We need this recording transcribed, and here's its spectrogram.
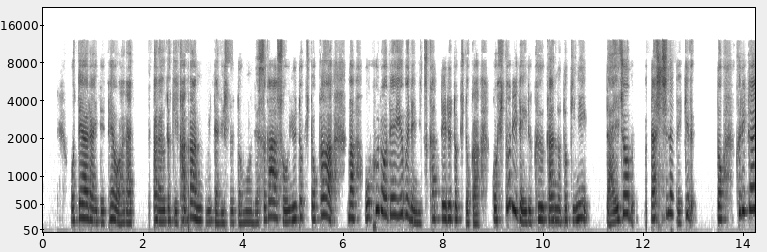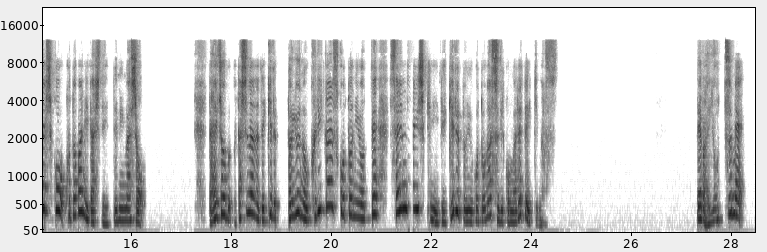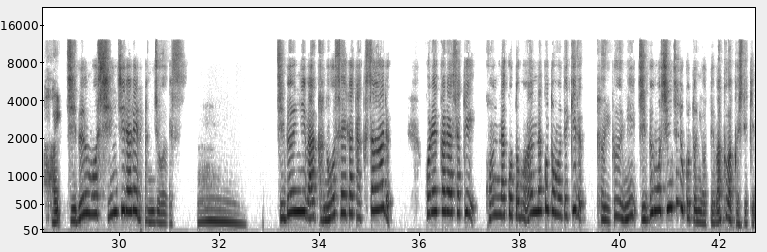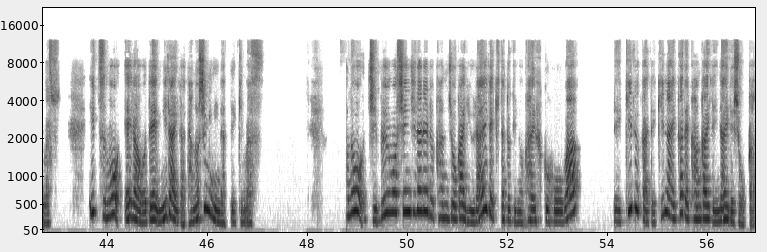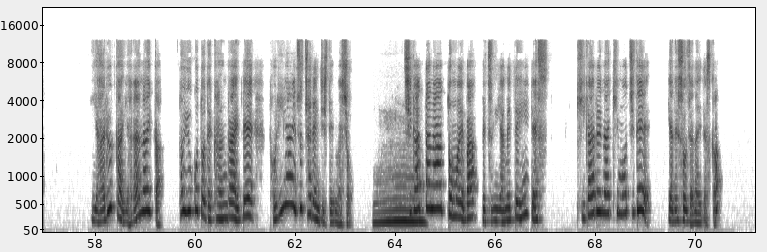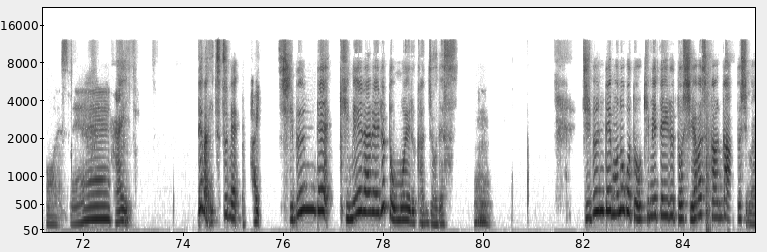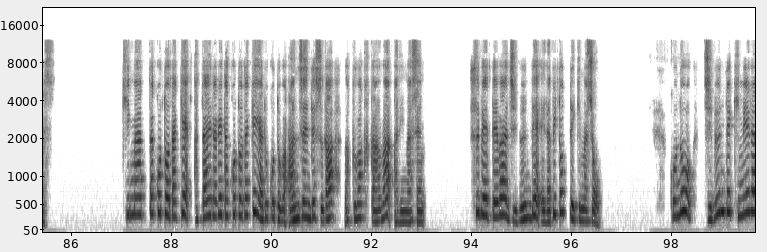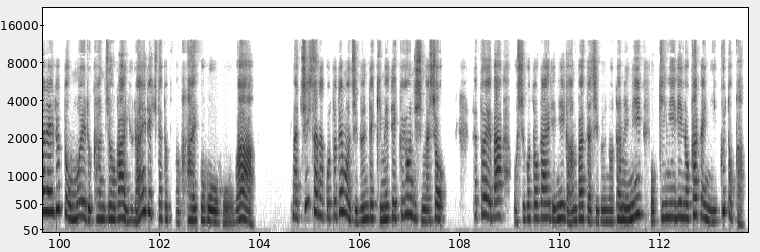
お手洗いで手を洗っ洗うとき鏡見たりすると思うんですが、そういう時とか、まあ、お風呂で湯船に浸かっている時とか、こう一人でいる空間の時に、大丈夫、私ならできる、と繰り返しこう言葉に出して言ってみましょう。大丈夫、私ならできるというのを繰り返すことによって潜在意識にできるということが刷り込まれていきます。では四つ目、はい。自分を信じられる感情です。自分には可能性がたくさんある。これから先、こんなこともあんなこともできる。というふうに自分を信じることによってワクワクしてきます。いつも笑顔で未来が楽しみになっていきます。この自分を信じられる感情が揺らいできた時の回復法は、できるかできないかで考えていないでしょうかやるかやらないかということで考えて、とりあえずチャレンジしてみましょう。うん違ったなと思えば別にやめていいです。気軽な気持ちでやれそうじゃないですか？そうですね。はい。では五つ目。はい。自分で決められると思える感情です。うん。自分で物事を決めていると幸せ感がアップします。決まったことだけ、与えられたことだけやることは安全ですが、ワクワク感はありません。すべては自分で選び取っていきましょう。この自分で決められると思える感情が揺らいできた時の解放方法は、まあ小さなことでも自分で決めていくようにしましょう。例えば、お仕事帰りに頑張った自分のためにお気に入りのカフェに行くとか、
